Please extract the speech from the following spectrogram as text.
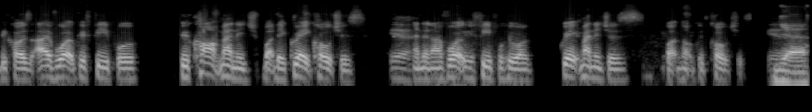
because I've worked with people who can't manage, but they're great coaches, yeah, and then I've worked with people who are great managers but not good coaches. Yeah.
